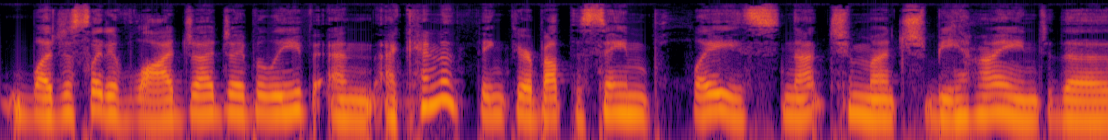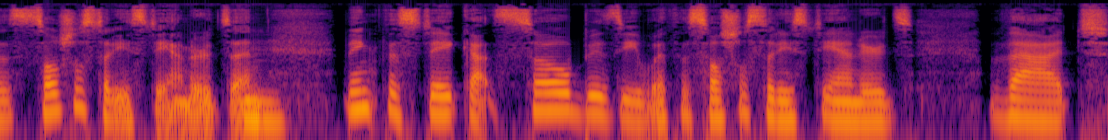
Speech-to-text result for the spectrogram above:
legislative law judge, I believe, and I kind of think they're about the same place, not too much behind the social studies standards. And I think the state got so busy with the social studies standards that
